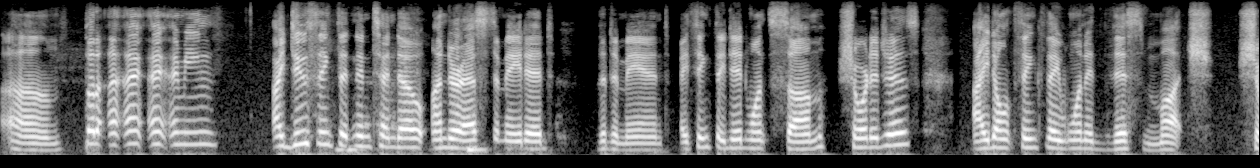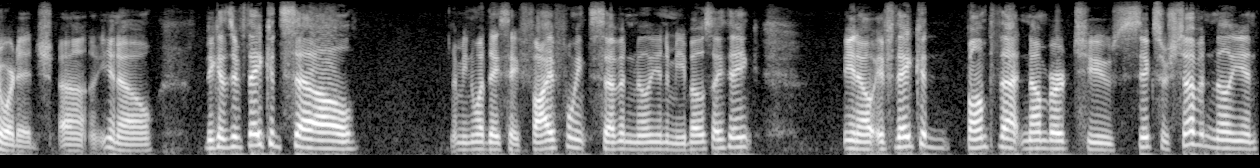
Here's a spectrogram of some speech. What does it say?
Um, but I, I, I mean, I do think that Nintendo underestimated the demand. I think they did want some shortages. I don't think they wanted this much shortage. Uh, you know, because if they could sell, I mean, what they say, 5.7 million amiibos, I think. You know, if they could bump that number to six or seven million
